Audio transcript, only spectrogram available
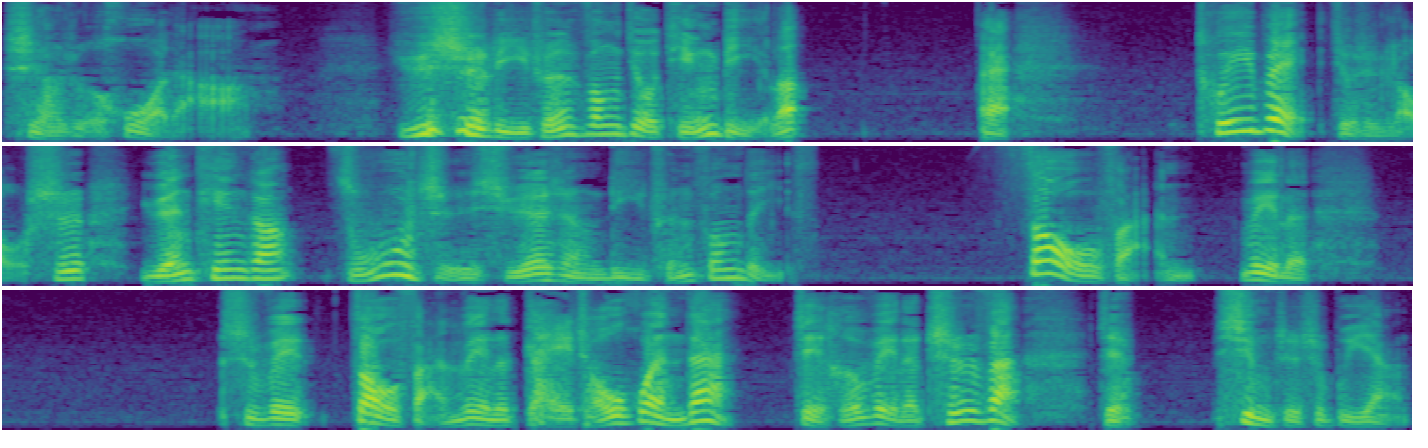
是要惹祸的啊。”于是李淳风就停笔了。哎，推背就是老师袁天罡。阻止学生李淳风的意思，造反为了是为造反为了改朝换代，这和为了吃饭这性质是不一样的。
